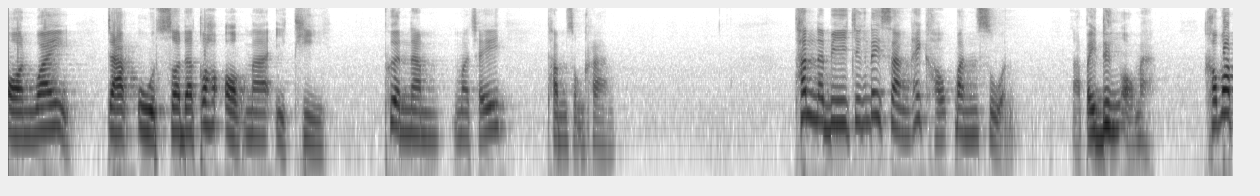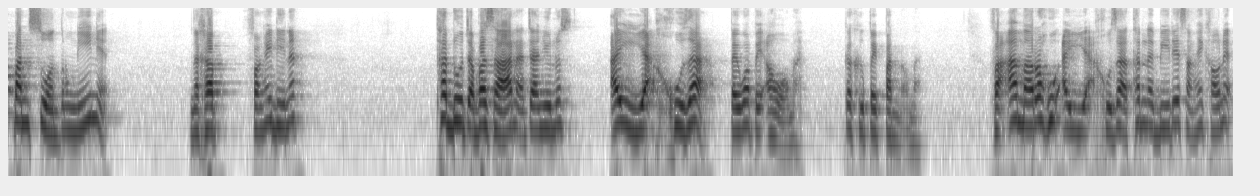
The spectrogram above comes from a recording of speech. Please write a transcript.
อ่อนไว้จากอูดซอดะกะออกมาอีกที เพื่อนนำมาใช้ทำสงคราม ท่านนบีจึงได้สั่งให้เขาปันส่วนไปดึงออกมาคาว่าปันส่วนตรงนี้เนี่ยนะครับ ฟังให้ดีนะ ถ้าดูจากภาษาอาจารย์ยูนุสไอยะคูซาแปลว่าไปเอาออกมา ก็คือไปปันออกมาฟาอามารหูไอยะคูซาท่านนบีได้สั่งให้เขาเนี่ย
